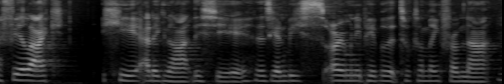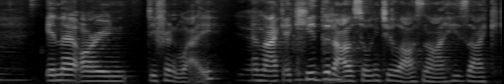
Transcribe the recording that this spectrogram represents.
I feel like here at Ignite this year, there's gonna be so many people that took something from that mm, in their own different way. And like a kid that I was talking to last night, he's like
